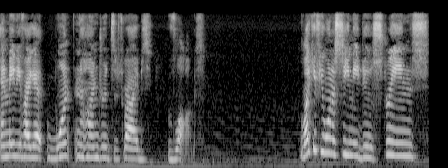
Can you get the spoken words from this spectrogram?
and maybe if I get 100 subscribes, vlogs. Like if you want to see me do streams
